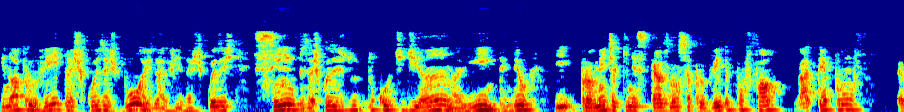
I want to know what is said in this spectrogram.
E não aproveita as coisas boas da vida, as coisas simples, as coisas do, do cotidiano ali, entendeu? E provavelmente aqui nesse caso não se aproveita por falta, até por um, é,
